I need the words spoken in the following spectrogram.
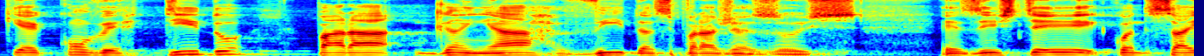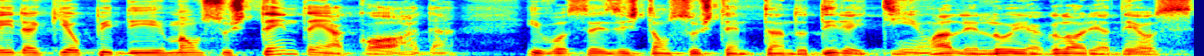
que é convertido para ganhar vidas para Jesus. Existe, quando sair daqui, eu pedi, irmão, sustentem a corda e vocês estão sustentando direitinho. Aleluia, glória a Deus.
